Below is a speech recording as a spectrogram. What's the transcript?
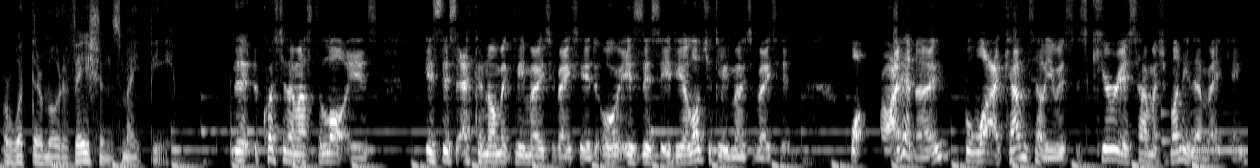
or what their motivations might be. The question I'm asked a lot is is this economically motivated or is this ideologically motivated? Well, I don't know, but what I can tell you is it's curious how much money they're making.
